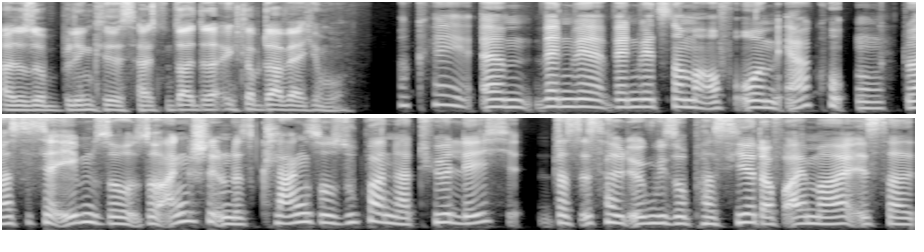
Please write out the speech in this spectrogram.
Also so Blinkist heißt, ich glaube, da wäre ich irgendwo. Okay, ähm, wenn, wir, wenn wir jetzt nochmal auf OMR gucken, du hast es ja eben so, so angeschnitten und es klang so super natürlich. Das ist halt irgendwie so passiert. Auf einmal ist da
